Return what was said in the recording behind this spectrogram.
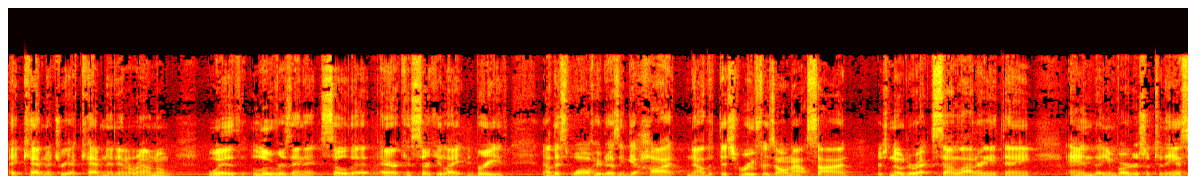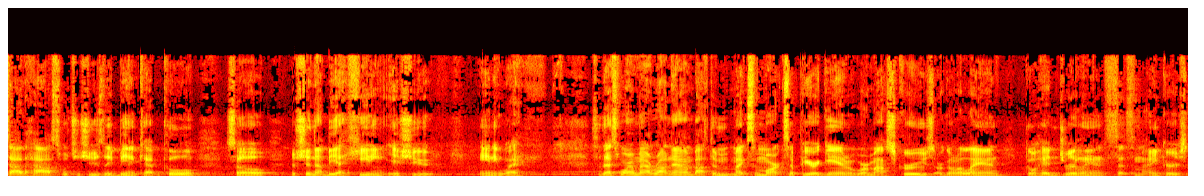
a cabinetry, a cabinet in around them with louvers in it so that air can circulate and breathe. Now this wall here doesn't get hot now that this roof is on outside. There's no direct sunlight or anything. And the inverters are to the inside of the house, which is usually being kept cool. So there should not be a heating issue anyway. So that's where I'm at right now. I'm about to make some marks up here again where my screws are gonna land. Go ahead and drill in, set some anchors,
